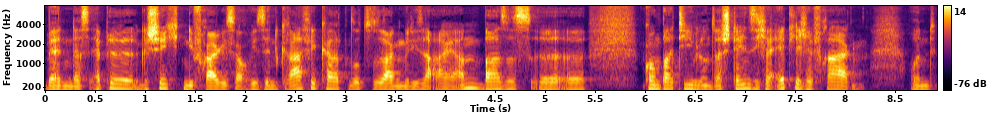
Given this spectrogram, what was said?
Werden das Apple-Geschichten? Die Frage ist auch, wie sind Grafikkarten sozusagen mit dieser ARM-Basis äh, äh, kompatibel? Und da stellen sich ja etliche Fragen. Und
